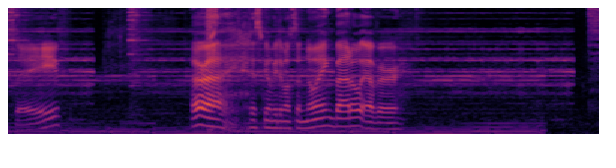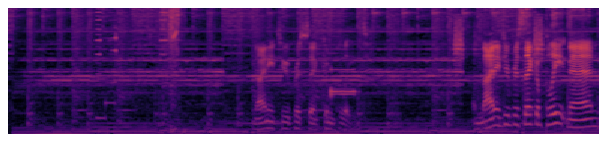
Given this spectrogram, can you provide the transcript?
Save. Alright, this is gonna be the most annoying battle ever. Ninety-two percent complete. I'm ninety-two percent complete, man.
